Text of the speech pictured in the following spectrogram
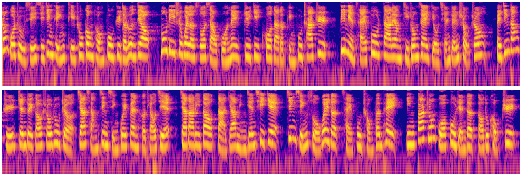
中国主席习近平提出共同富裕的论调，目的是为了缩小国内日益扩大的贫富差距。避免财富大量集中在有钱人手中，北京当局针对高收入者加强进行规范和调节，加大力道打压民间企业，进行所谓的财富重分配，引发中国富人的高度恐惧。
